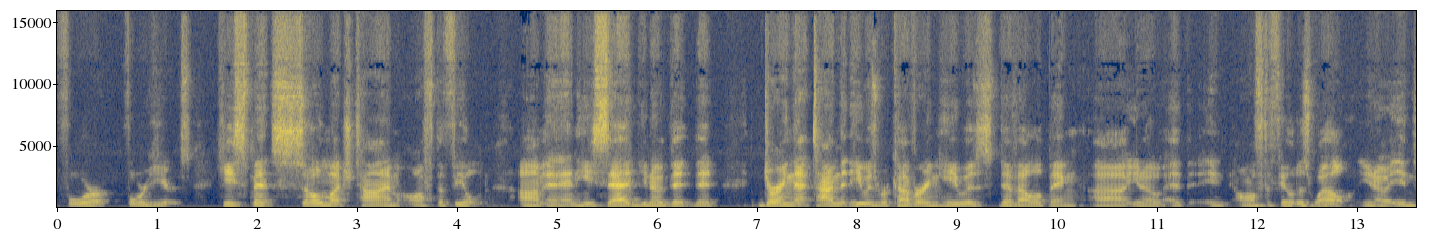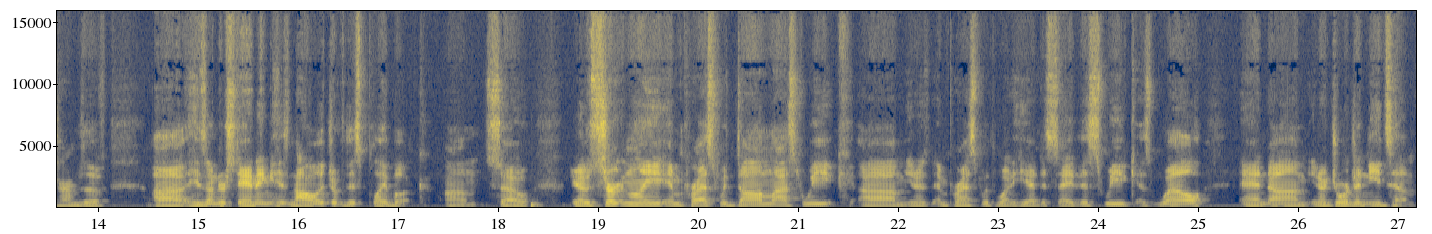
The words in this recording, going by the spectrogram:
for four years. He's spent so much time off the field, um, and, and he said, you know, that that during that time that he was recovering, he was developing, uh, you know, at, in, off the field as well. You know, in terms of uh, his understanding, his knowledge of this playbook. Um, so, you know, certainly impressed with Dom last week. Um, you know, impressed with what he had to say this week as well. And um, you know, Georgia needs him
